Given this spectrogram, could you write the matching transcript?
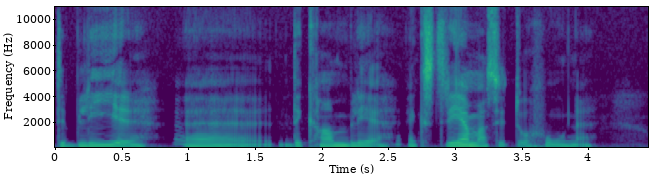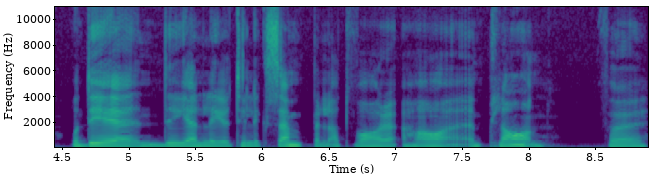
det blir, uh, det kan bli extrema situationer. Och det, det gäller ju till exempel att vara, ha en plan för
